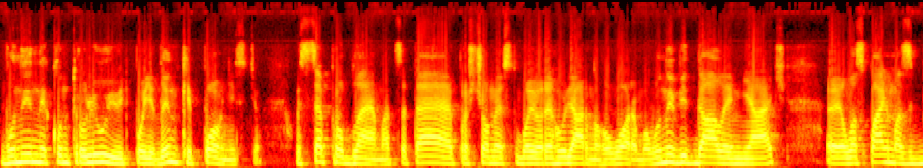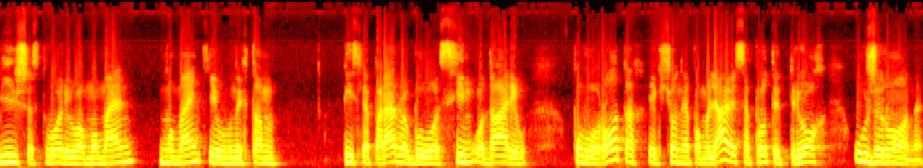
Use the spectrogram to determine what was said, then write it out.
вони не контролюють поєдинки повністю. Ось це проблема. Це те, про що ми з тобою регулярно говоримо. Вони віддали м'яч. Е, Лас Пальмас більше створював момент, моментів. У них там після перерви було сім ударів по воротах, якщо не помиляюся, проти трьох у Жирони.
